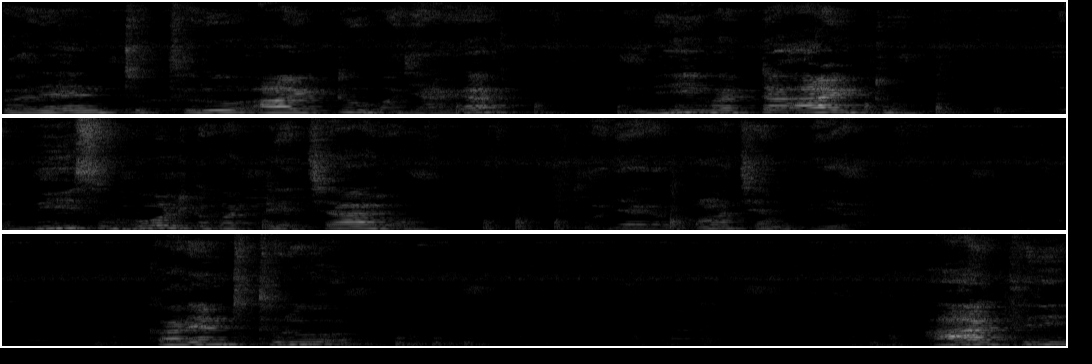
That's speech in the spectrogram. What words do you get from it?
current through R two हो जाएगा भी बट्टा आर टू तो बीस वोल्ट बट्टे चार जाएगा, पाँच ampere. Current through R three,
